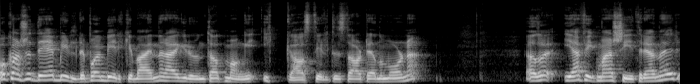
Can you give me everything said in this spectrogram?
Og kanskje det bildet på en birkebeiner er grunnen til at mange ikke har stilt til start gjennom årene. Altså, jeg fikk meg skitrener,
